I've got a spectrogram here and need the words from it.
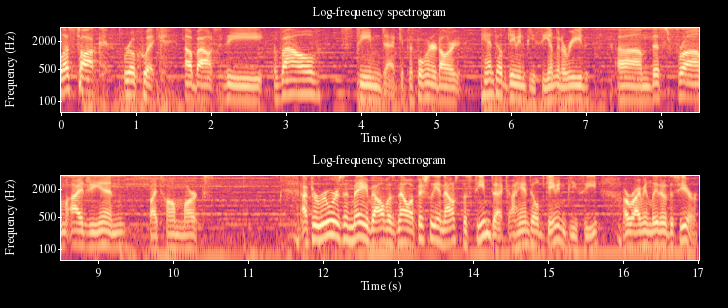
Let's talk real quick about the Valve Steam Deck. It's a $400 handheld gaming PC. I'm going to read um, this from IGN by Tom Marks. After rumors in May, Valve has now officially announced the Steam Deck, a handheld gaming PC, arriving later this year.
